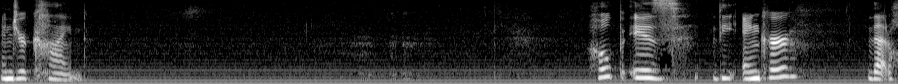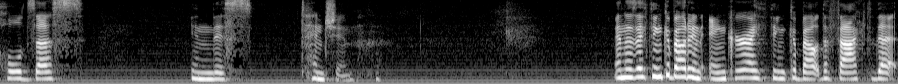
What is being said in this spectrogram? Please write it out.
and you're kind. Hope is the anchor that holds us in this tension. And as I think about an anchor, I think about the fact that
